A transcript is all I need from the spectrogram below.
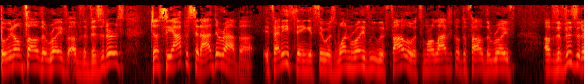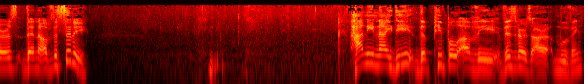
but we don't follow the roiv of the visitors. Just the opposite, Adarabba. If anything, if there was one roiv we would follow, it's more logical to follow the roiv of the visitors than of the city. Hani Naidi, the people of the visitors are moving.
